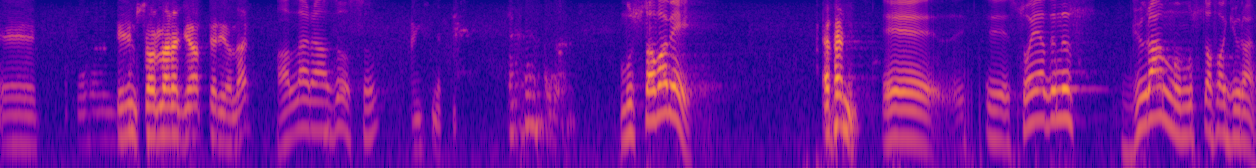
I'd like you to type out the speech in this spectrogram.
Ee, bizim sorulara cevap veriyorlar. Allah razı olsun. Mustafa Bey, Efendim e, e, soyadınız Güran mı? Mustafa Güran.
